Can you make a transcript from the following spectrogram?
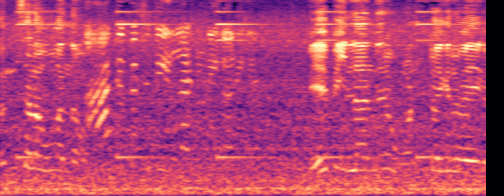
ಒಂದ್ಸಲ ಹೂ ಅಂದು ಆ ಕೆಪಾಸಿಟಿ ಇಲ್ಲ ಡಿಡಿ ಗಾಡಿಗೆ ಬೇಬಿ ಇಲ್ಲ ಅಂದ್ರೆ ಹೊಂಟೋಗಿರುವೆ ಈಗ.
